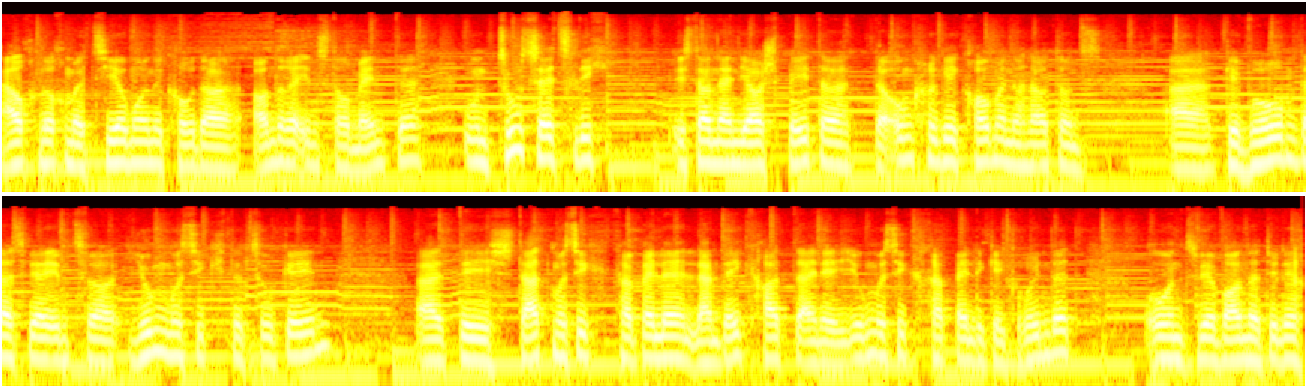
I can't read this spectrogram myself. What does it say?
auch nochmal Ziehharmonika oder andere Instrumente. Und zusätzlich ist dann ein Jahr später der Onkel gekommen und hat uns äh, geworben, dass wir eben zur Jungmusik dazugehen. Äh, die Stadtmusikkapelle Landeck hat eine Jungmusikkapelle gegründet und wir waren natürlich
